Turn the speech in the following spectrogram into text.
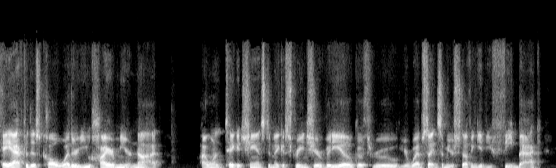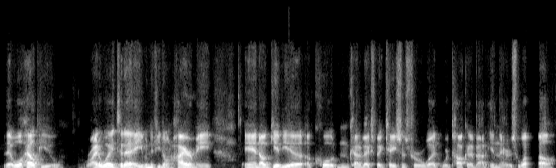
hey, after this call, whether you hire me or not, I want to take a chance to make a screen share video, go through your website and some of your stuff and give you feedback that will help you right away today, even if you don't hire me. And I'll give you a, a quote and kind of expectations for what we're talking about in there as well.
